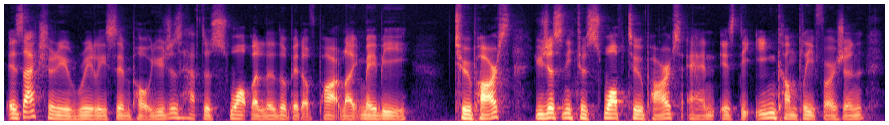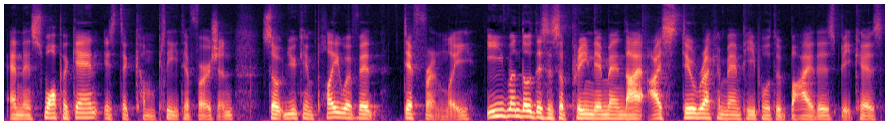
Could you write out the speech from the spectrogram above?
It's actually really simple. You just have to swap a little bit of part, like maybe two parts. You just need to swap two parts and it's the incomplete version and then swap again is the completed version. So you can play with it differently. Even though this is a premium Bandai, I still recommend people to buy this because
